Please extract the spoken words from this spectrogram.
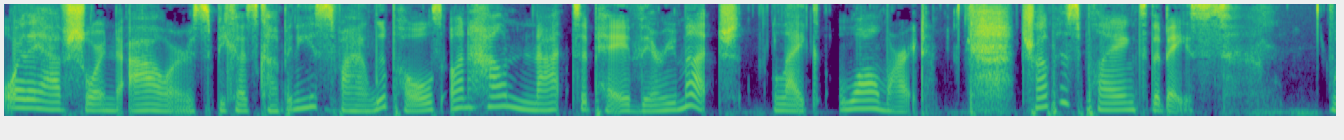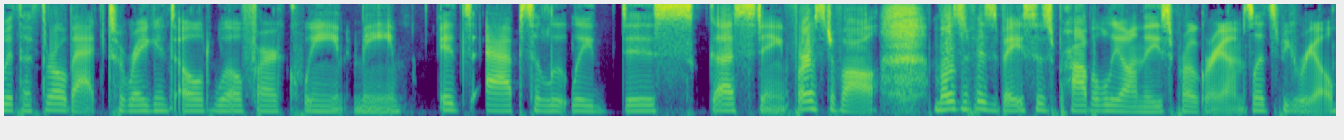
or they have shortened hours because companies find loopholes on how not to pay very much, like Walmart. Trump is playing to the base with a throwback to Reagan's old welfare queen meme. It's absolutely disgusting. First of all, most of his base is probably on these programs. Let's be real.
